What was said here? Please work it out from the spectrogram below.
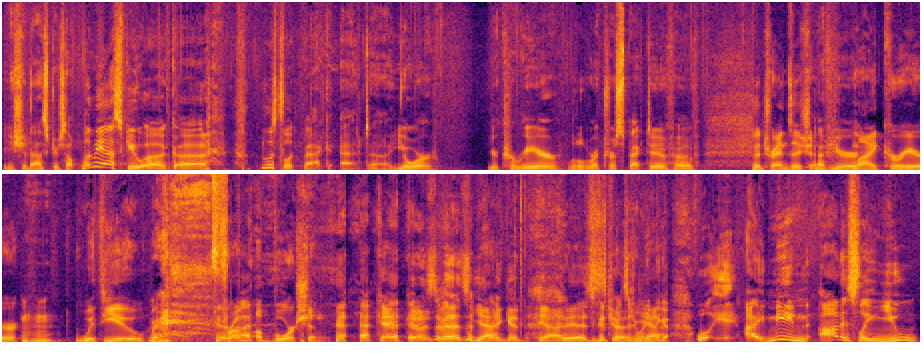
You should ask yourself. Let me ask you. Uh, uh, let's look back at uh, your your career, a little retrospective of good transition of your my career mm-hmm. with you from abortion. Okay, good. that's, that's a yeah. pretty good. Yeah, it is. It's a good transition. Good. Yeah. Well, it, I mean, honestly, you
